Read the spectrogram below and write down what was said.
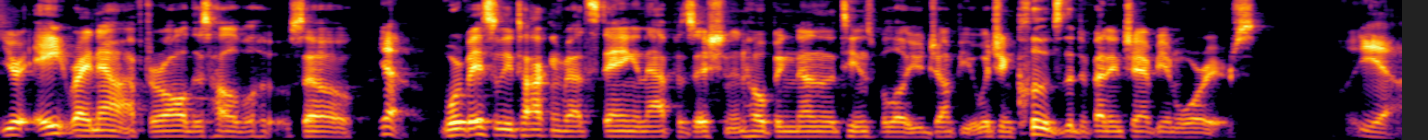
you're eight right now after all this hullabaloo. So yeah, we're basically talking about staying in that position and hoping none of the teams below you jump you, which includes the defending champion Warriors. Yeah,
